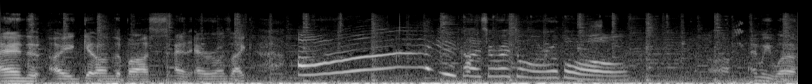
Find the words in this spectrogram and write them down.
And I get on the bus, and everyone's like, oh, you guys are adorable. Oh, and we were.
